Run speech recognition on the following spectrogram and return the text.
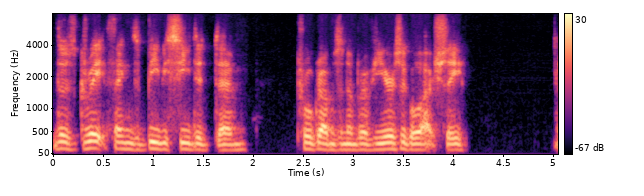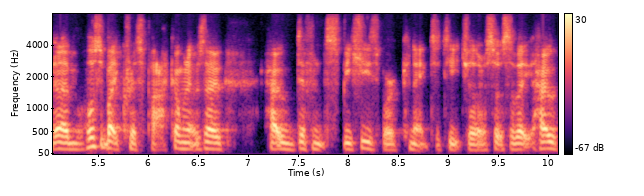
there's great things. BBC did um, programs a number of years ago, actually, um, hosted by Chris Packham, and it was how how different species were connected to each other. So it's about how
